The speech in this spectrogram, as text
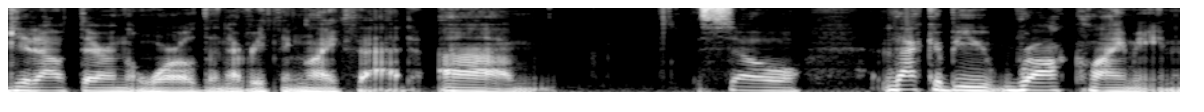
get out there in the world and everything like that. Um, so that could be rock climbing.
